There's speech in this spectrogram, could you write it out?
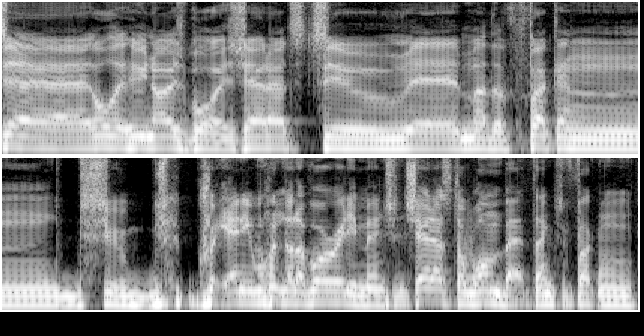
to uh, all the Who Knows boys. Shout outs to uh, motherfucking anyone that I've already mentioned. Shout outs to Wombat. Thanks for fucking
